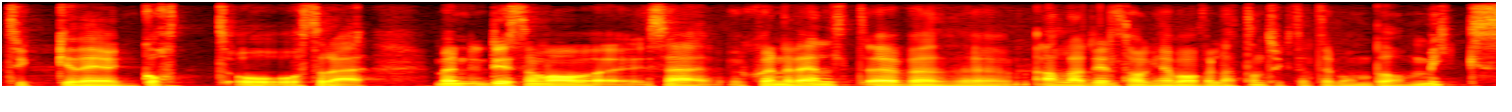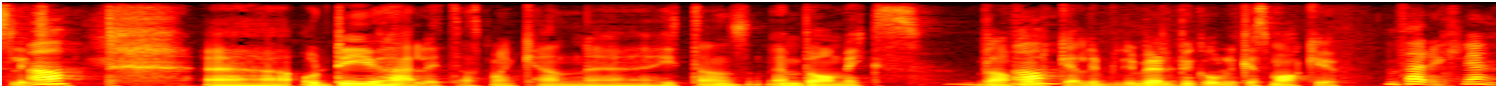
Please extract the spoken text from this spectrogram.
tycker är gott och, och sådär. Men det som var så här, generellt över eh, alla deltagare var väl att de tyckte att det var en bra mix. Liksom. Eh, och det är ju härligt att man kan eh, hitta en, en bra mix bland Ja. folk. Det blir väldigt mycket olika smaker ju. Verkligen.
